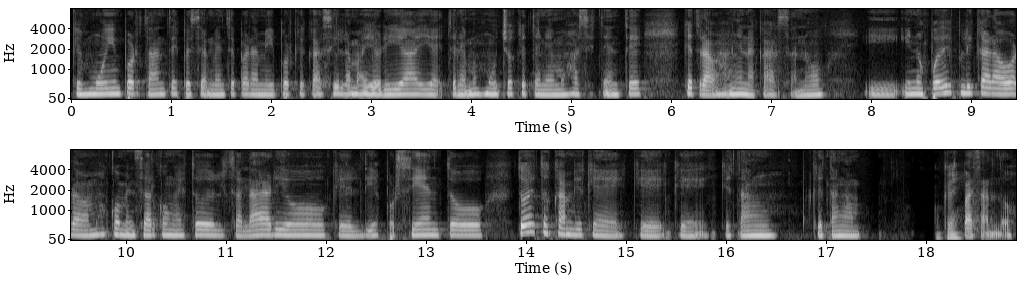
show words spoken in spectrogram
que es muy importante especialmente para mí porque casi la mayoría y tenemos muchos que tenemos asistentes que trabajan en la casa, ¿no? Y, y nos puede explicar ahora, vamos a comenzar con esto del salario, que el 10%, todos estos cambios que, que, que, que están, que están pasando.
